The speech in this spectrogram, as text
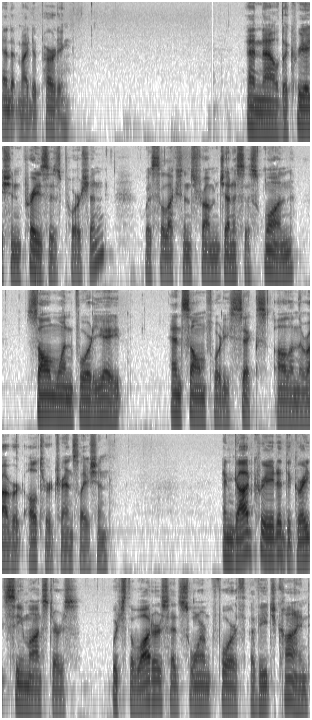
and at my departing. And now the creation praises portion with selections from Genesis 1, Psalm 148, and Psalm 46, all in the Robert Alter translation. And God created the great sea monsters, which the waters had swarmed forth of each kind,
